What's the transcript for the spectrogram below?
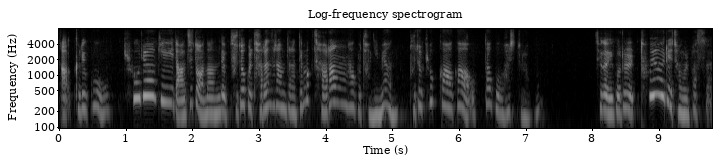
아, 그리고 효력이 나지도 않았는데 부적을 다른 사람들한테 막 자랑하고 다니면 부적 효과가 없다고 하시더라고요. 제가 이거를 토요일에 점을 봤어요.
